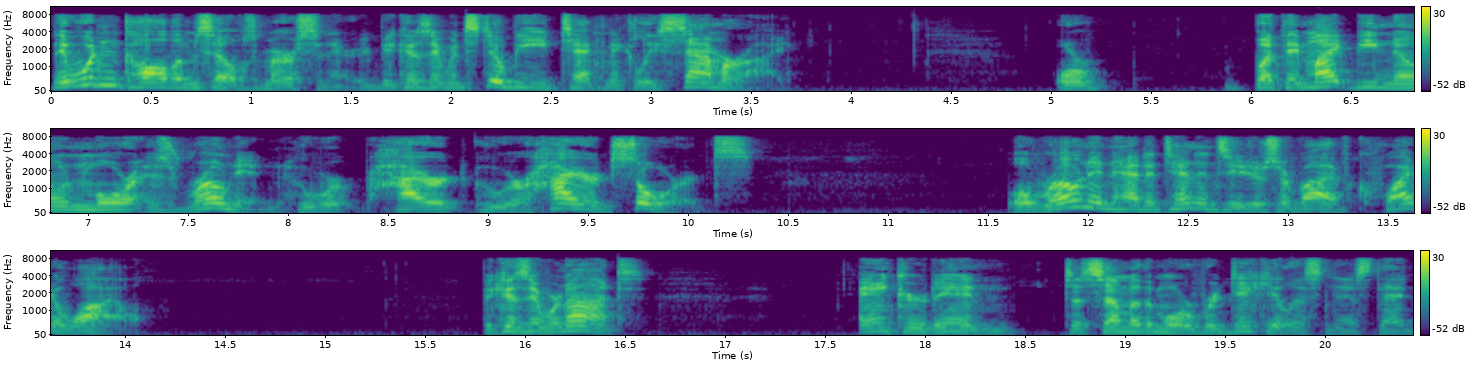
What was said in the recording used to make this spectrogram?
They wouldn't call themselves mercenary because they would still be technically samurai. Or but they might be known more as ronin who were hired who were hired swords. Well, ronin had a tendency to survive quite a while because they were not anchored in to some of the more ridiculousness that,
